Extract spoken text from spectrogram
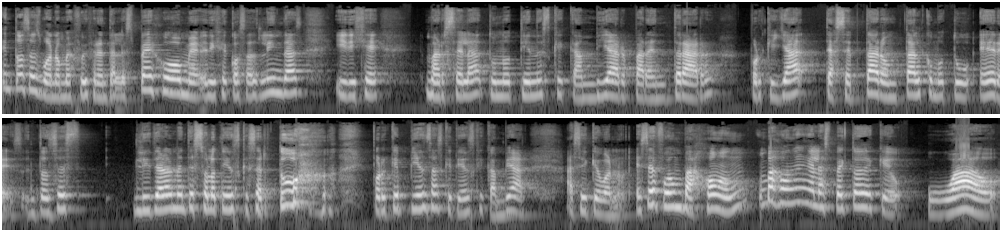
Entonces, bueno, me fui frente al espejo, me dije cosas lindas y dije, Marcela, tú no tienes que cambiar para entrar porque ya te aceptaron tal como tú eres. Entonces, literalmente solo tienes que ser tú. ¿Por qué piensas que tienes que cambiar? Así que bueno, ese fue un bajón, un bajón en el aspecto de que, wow,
